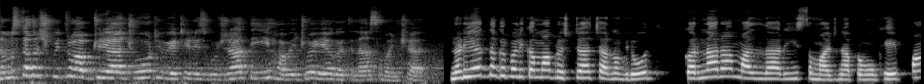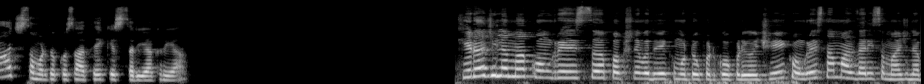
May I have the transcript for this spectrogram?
નમસ્કાર દર્શક મિત્રો આપ જોઈ રહ્યા છો ટીવી ગુજરાતી. હવે જોઈએ અગત્યના સમાચાર. નડિયાદ નગરપાલિકામાં ભ્રષ્ટાચારનો વિરોધ કરનારા માલધારી સમાજના પ્રમુખે પાંચ સમર્થકો સાથે કેસરિયા કર્યા. ખેડા જિલ્લામાં કોંગ્રેસ પક્ષને વધુ એક મોટો ફટકો પડ્યો છે. કોંગ્રેસના માલધારી સમાજના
